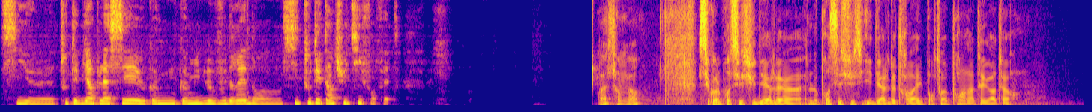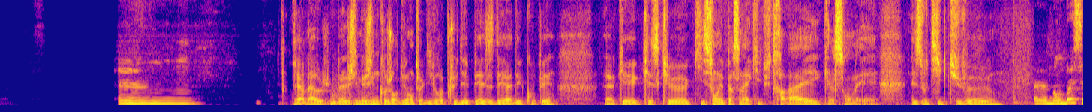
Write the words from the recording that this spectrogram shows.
si tout est bien placé comme comme ils le voudraient, dans si tout est intuitif en fait. Ouais, ça me va. C'est quoi le processus idéal, le processus idéal de travail pour toi, pour un intégrateur? J'imagine qu'aujourd'hui, on te livre plus des PSD à découper. Euh, qu'est-ce que, qui sont les personnes avec qui tu travailles? Quels sont les, les outils que tu veux? Euh, On bosse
